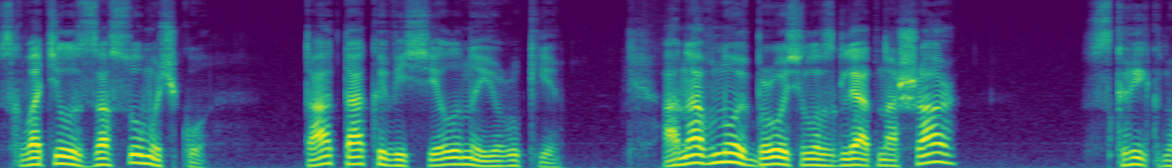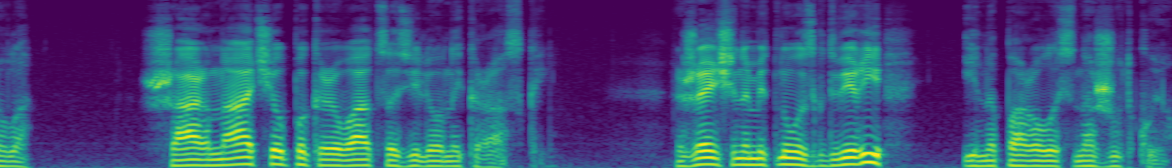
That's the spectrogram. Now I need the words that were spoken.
Схватилась за сумочку, та так и висела на ее руке. Она вновь бросила взгляд на шар, скрикнула. Шар начал покрываться зеленой краской. Женщина метнулась к двери и напоролась на жуткую.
